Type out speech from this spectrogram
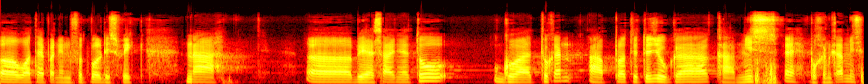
uh, what happened in football this week. Nah uh, biasanya tuh gue tuh kan upload itu juga Kamis eh bukan Kamis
